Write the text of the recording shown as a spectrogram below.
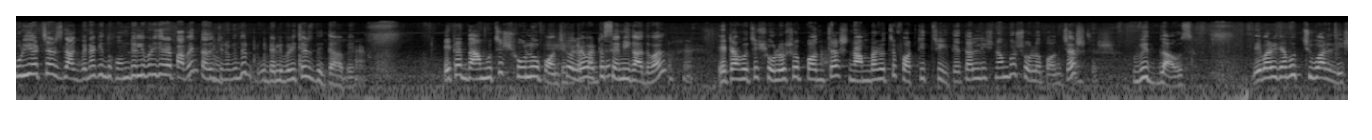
courier charge লাগবে না কিন্তু হোম ডেলিভারি যারা পাবেন তাদের জন্য কিন্তু ডেলিভারি চার্জ দিতে হবে। হ্যাঁ। এটার দাম হচ্ছে ষোলো পঞ্চাশ। এটাও একটা সেমি গাদওয়াল। হ্যাঁ। এটা হচ্ছে ষোলোশো পঞ্চাশ নাম্বার হচ্ছে ফর্টি থ্রি তেতাল্লিশ নম্বর ষোলো পঞ্চাশ উইথ ব্লাউজ এবারে যাব চুয়াল্লিশ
